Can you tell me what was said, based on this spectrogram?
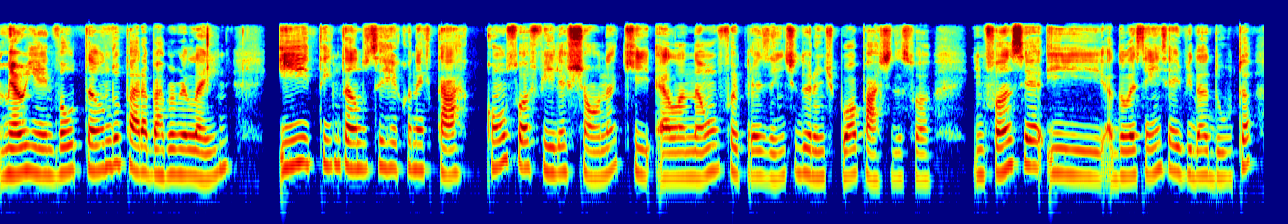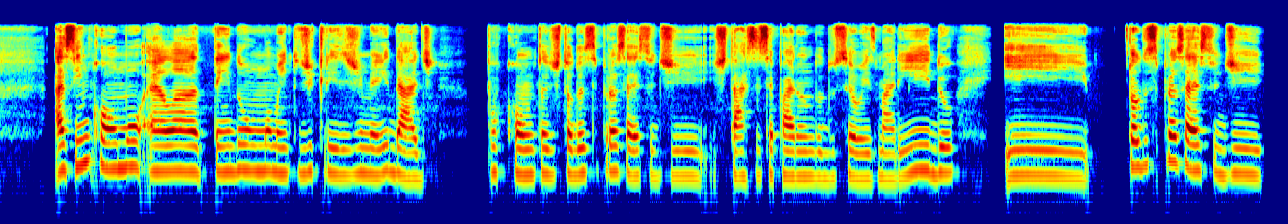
Marianne voltando para Barbary Lane e tentando se reconectar com sua filha Shona, que ela não foi presente durante boa parte da sua infância e adolescência e vida adulta, assim como ela tendo um momento de crise de meia-idade por conta de todo esse processo de estar se separando do seu ex-marido e todo esse processo de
